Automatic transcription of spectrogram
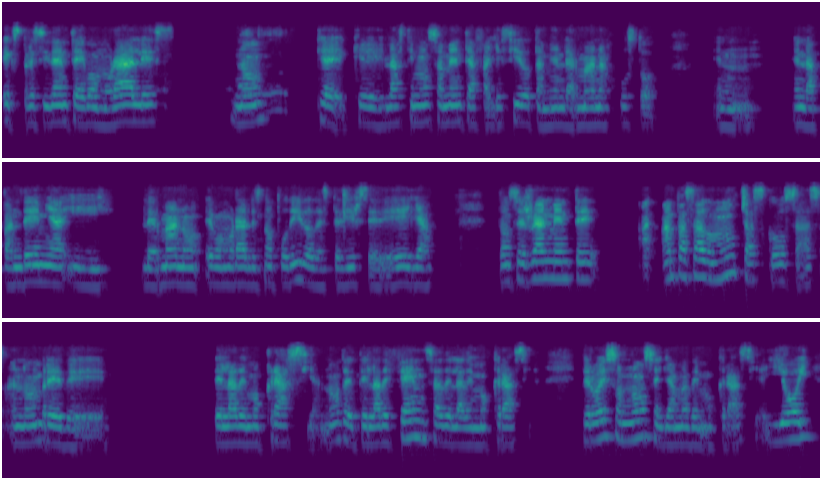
expresidente Evo Morales, ¿no? Que, que, lastimosamente ha fallecido también la hermana justo en, en la pandemia y el hermano Evo Morales no ha podido despedirse de ella. Entonces, realmente han pasado muchas cosas a nombre de, de la democracia, ¿no? De, la defensa de la democracia. Pero eso no se llama democracia. Y hoy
